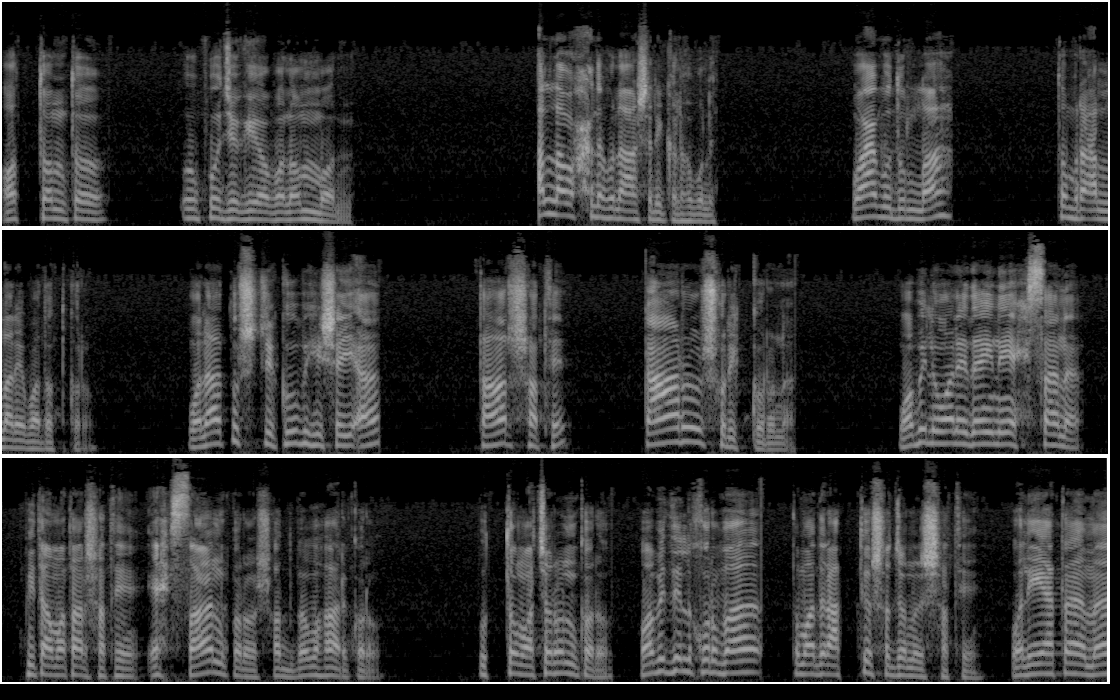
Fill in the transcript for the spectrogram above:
অত্যন্ত উপযোগী অবলম্বন। আল্লাহ ওয়াহদাহুল্লাহ আশরিকাল বলে ওয়াবুদুল্লাহ, তোমরা আল্লাহর ইবাদত করো। ওলা তুষ্টিকু হিসাইয়া তার সাথে কারও শরিক করো না। ওয়াবিল ওয়ালিদাইনে এহসানা পিতামাতার সাথে এহসান করো, সদ্ব্যবহার করো, উত্তম আচরণ করো। ওয়াবিদিল করবা, তোমাদের আত্মীয় স্বজনের সাথে। ওয়ালিয়াতা মা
